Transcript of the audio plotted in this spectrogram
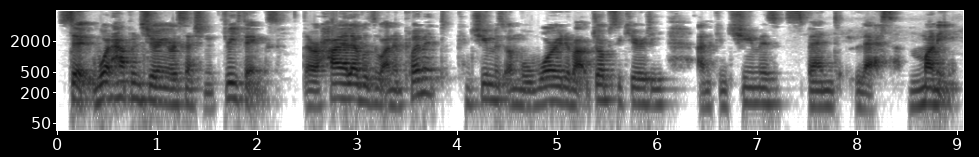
So, what happens during a recession? Three things. There are higher levels of unemployment, consumers are more worried about job security, and consumers spend less money.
